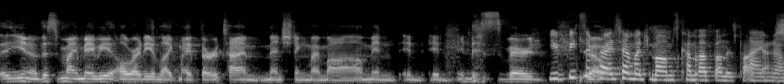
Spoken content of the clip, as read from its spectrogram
you know, this might maybe already like my third time mentioning my mom in in in, in this very. You'd be surprised you know, how much moms come up on this podcast. I know.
